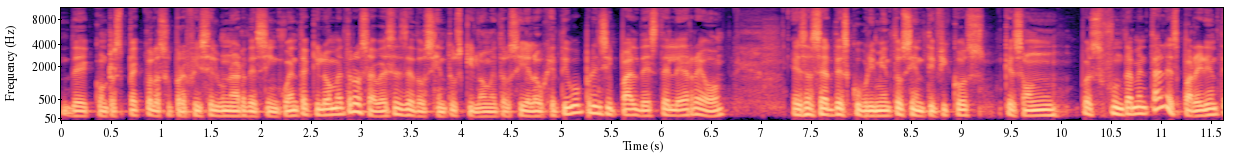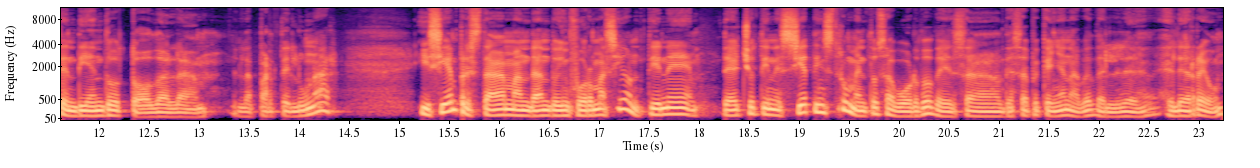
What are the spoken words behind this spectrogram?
de, con respecto a la superficie lunar de 50 kilómetros, a veces de 200 kilómetros. Y el objetivo principal de este LRO es hacer descubrimientos científicos que son pues, fundamentales para ir entendiendo toda la, la parte lunar. Y siempre está mandando información. Tiene, de hecho, tiene siete instrumentos a bordo de esa, de esa pequeña nave del LRO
